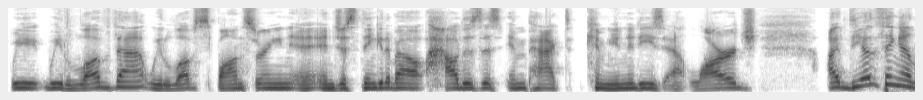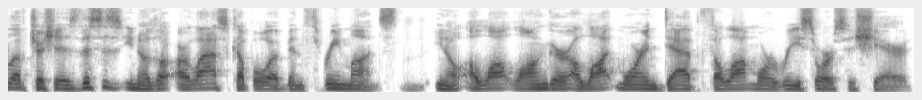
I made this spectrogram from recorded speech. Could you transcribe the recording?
we, we love that. We love sponsoring and, and just thinking about how does this impact communities at large. I, the other thing I love, Tricia, is this is, you know, the, our last couple have been three months, you know, a lot longer, a lot more in depth, a lot more resources shared.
